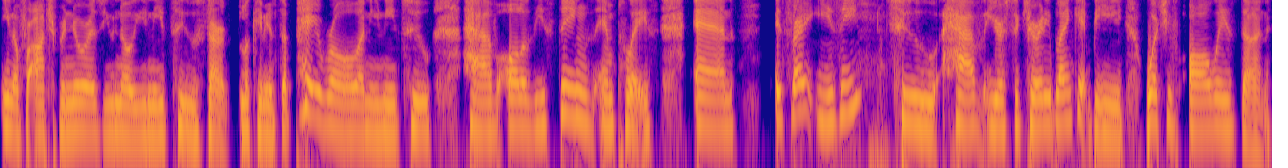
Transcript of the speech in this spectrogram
You know, for entrepreneurs, you know, you need to start looking into payroll and you need to have all of these things in place. And it's very easy to have your security blanket be what you've always done.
